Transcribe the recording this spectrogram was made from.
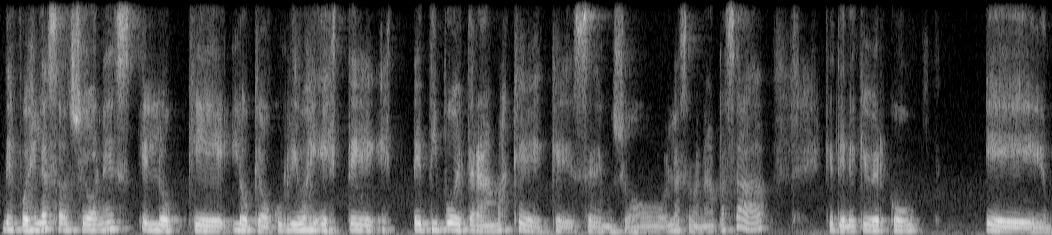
Después de las sanciones, eh, lo que, lo que ha ocurrido es este, este tipo de tramas que, que se denunció la semana pasada, que tiene que ver con eh,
